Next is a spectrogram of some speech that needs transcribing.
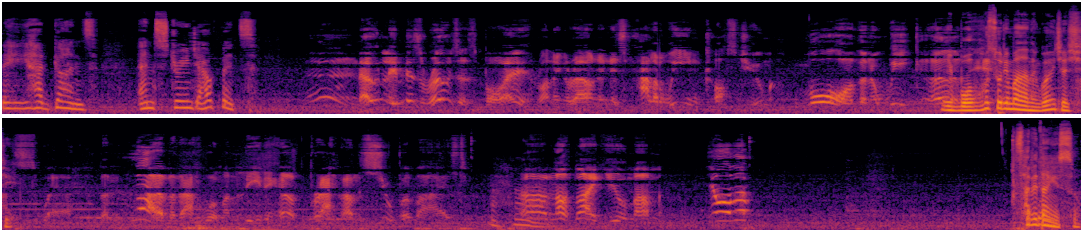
They had guns and strange outfits. Hmm, only Miss Rosa's boy running around in his Halloween costume more than a week 이 earlier. 뭐 헛소리만 하는 거야 이 자식? I swear, the nerve of that woman leaving her brat unsupervised. Ah, not like you, Mum. You're the 살해당했어.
